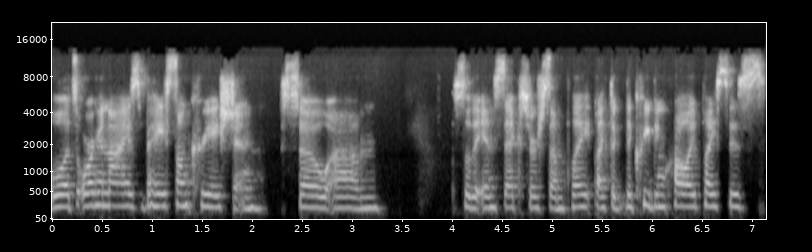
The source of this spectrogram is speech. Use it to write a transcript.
well, it's organized based on creation. So, um, so the insects are someplace like the, the creeping crawly places,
